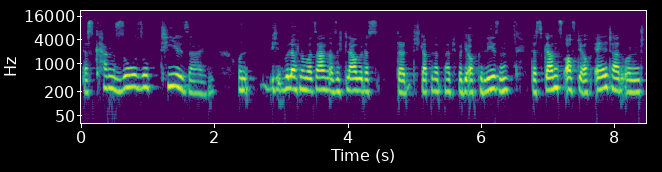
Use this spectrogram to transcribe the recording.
das kann so subtil sein. Und ich will auch nochmal sagen, also ich glaube, dass, ich glaube, das habe ich bei dir auch gelesen, dass ganz oft ja auch Eltern und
